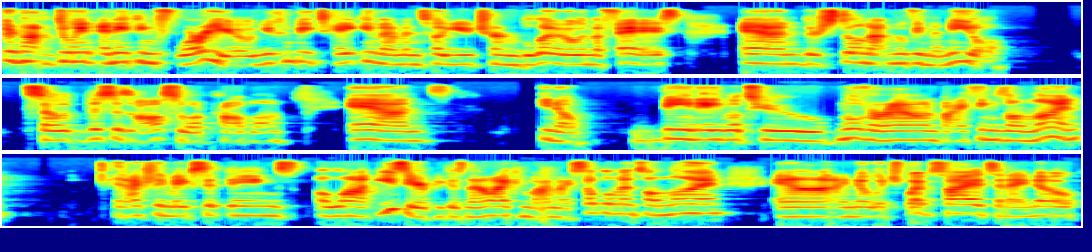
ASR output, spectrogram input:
they're not doing anything for you. You can be taking them until you turn blue in the face and they're still not moving the needle. So this is also a problem. And you know being able to move around buy things online it actually makes it things a lot easier because now I can buy my supplements online and I know which websites and I know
